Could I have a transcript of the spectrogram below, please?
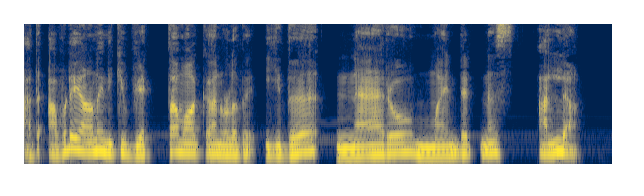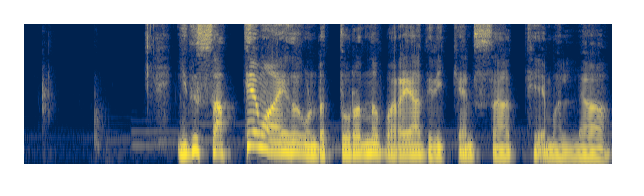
അത് അവിടെയാണ് എനിക്ക് വ്യക്തമാക്കാനുള്ളത്. ഇത് നാരോ മൈൻഡഡ്നെസ് അല്ല. ഇത് സത്യമായതുകൊണ്ട് തുറന്നു പറയാതിരിക്കാൻ സാധ്യമല്ല.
